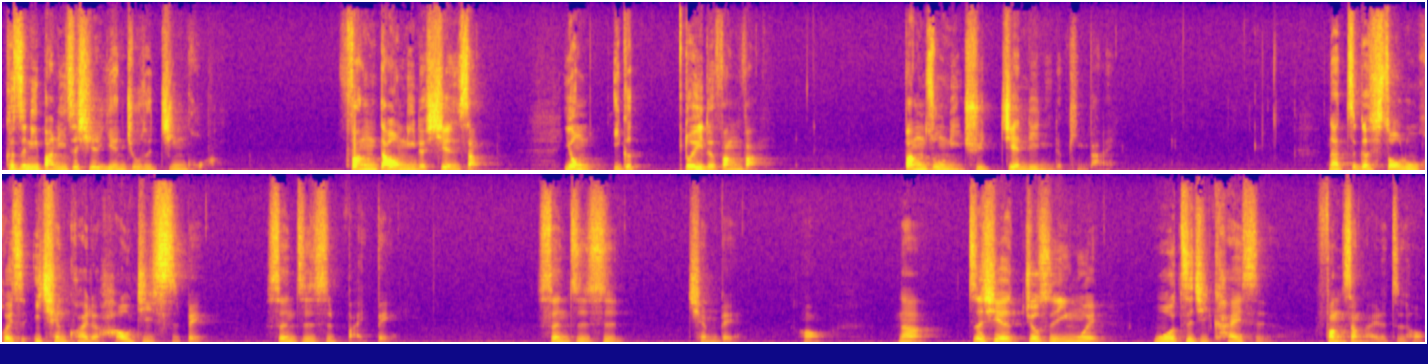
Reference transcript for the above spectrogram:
可是你把你这些研究的精华放到你的线上，用一个对的方法。帮助你去建立你的品牌，那这个收入会是一千块的好几十倍，甚至是百倍，甚至是千倍。哦，那这些就是因为我自己开始放上来了之后，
